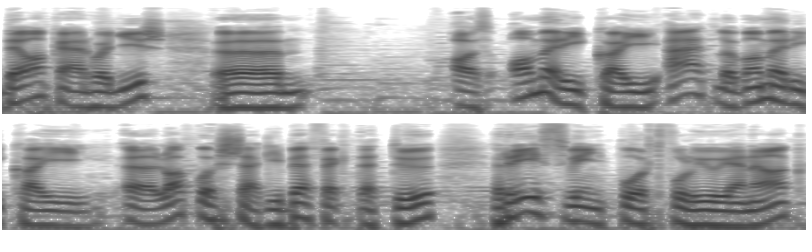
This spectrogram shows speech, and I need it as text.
de akárhogy is, az amerikai, átlag amerikai lakossági befektető részvényportfóliójának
